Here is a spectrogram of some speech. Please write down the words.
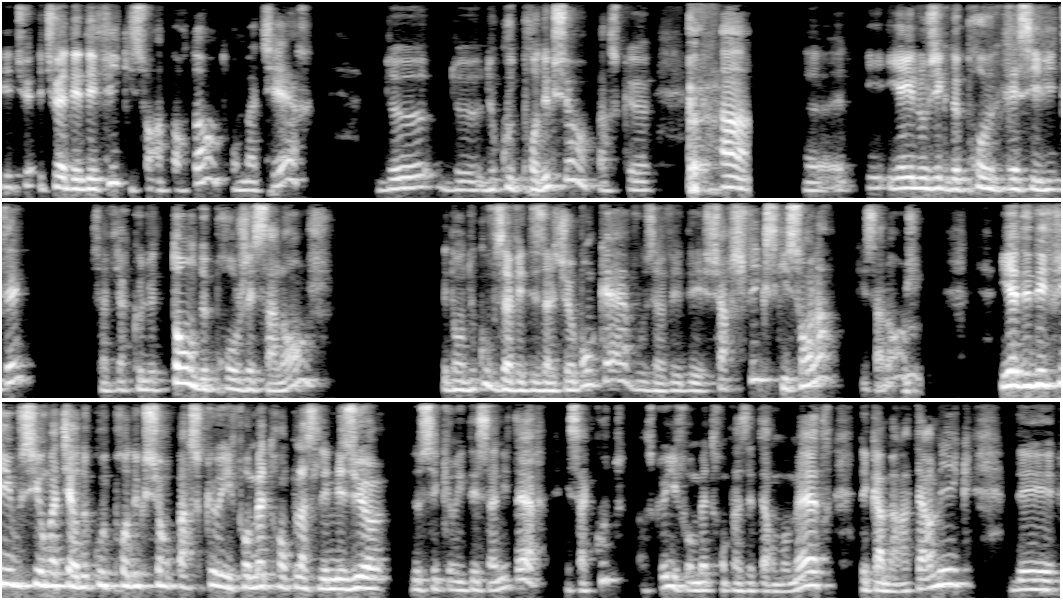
Et, tu, tu, as des défis qui sont importants en matière de, de, de coûts de production parce que, un, euh, il y a une logique de progressivité, c'est-à-dire que le temps de projet s'allonge et donc, du coup, vous avez des agents bancaires, vous avez des charges fixes qui sont là, qui s'allongent. Il y a des défis aussi en matière de coûts de production parce qu'il faut mettre en place les mesures de sécurité sanitaire et ça coûte parce qu'il faut mettre en place des thermomètres, des caméras thermiques, des,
